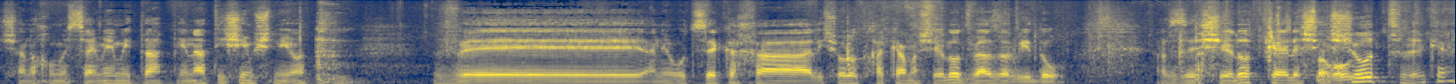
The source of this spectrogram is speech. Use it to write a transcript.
שאנחנו מסיימים איתה, פינה 90 שניות, ואני רוצה ככה לשאול אותך כמה שאלות, ואז אבידור. אז שאלות כאלה של? שוט, וכן,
